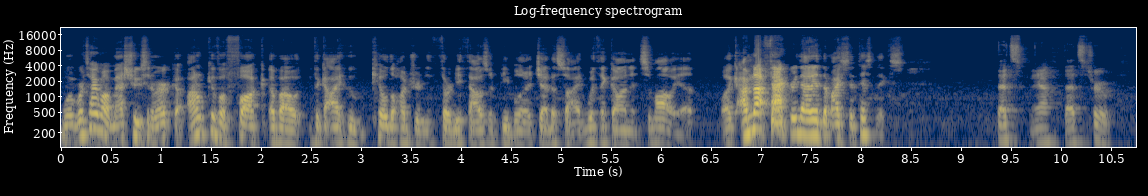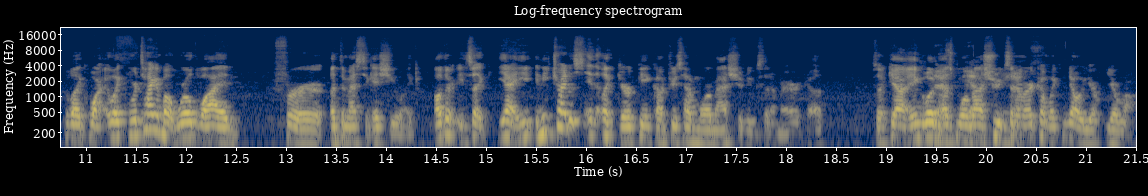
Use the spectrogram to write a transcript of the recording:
When we're talking about mass shootings in America, I don't give a fuck about the guy who killed 130,000 people in a genocide with a gun in Somalia. Like, I'm not factoring that into my statistics. That's yeah, that's true. Like, why? Like, we're talking about worldwide for a domestic issue. Like, other, he's like, yeah, he, and he tried to say that like European countries have more mass shootings than America. It's like, yeah, England Yeah, has more yeah, mass shootings than. America. I'm like, no, you're you're wrong.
